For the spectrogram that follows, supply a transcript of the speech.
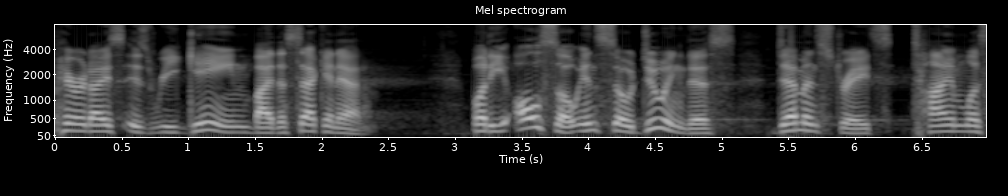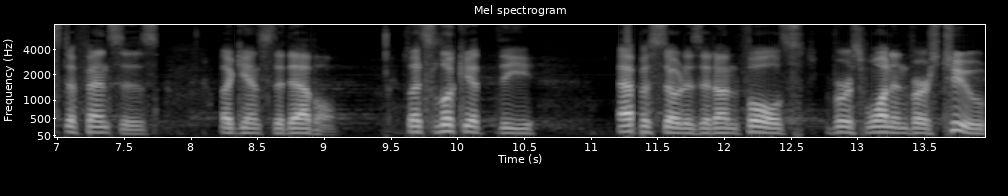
paradise is regained by the second Adam. But he also, in so doing this, demonstrates timeless defenses against the devil. Let's look at the episode as it unfolds, verse 1 and verse 2,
